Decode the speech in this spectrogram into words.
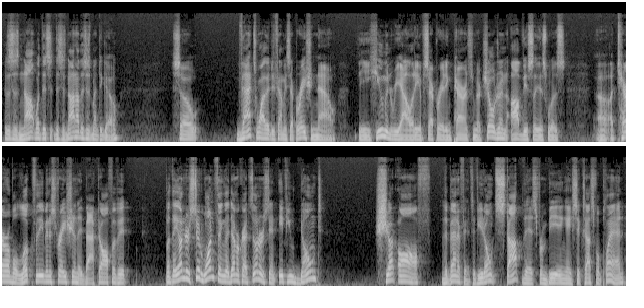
because this is not what this this is not how this is meant to go. So that's why they did family separation now. The human reality of separating parents from their children, obviously this was uh, a terrible look for the administration. They backed off of it. But they understood one thing that Democrats don't understand. If you don't shut off the benefits, if you don't stop this from being a successful plan,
